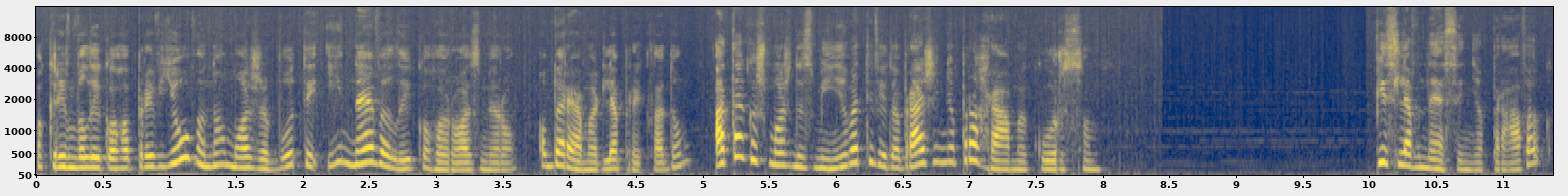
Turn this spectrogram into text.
Окрім великого прев'ю, воно може бути і невеликого розміру. Оберемо для прикладу. А також можна змінювати відображення програми курсу. Після внесення правок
